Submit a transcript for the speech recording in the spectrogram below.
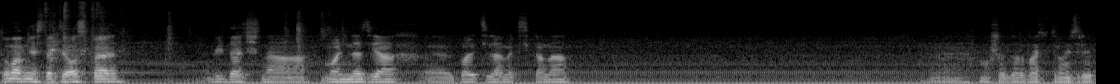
Tu mam niestety ospę. Widać na Molinezjach e, Poecilla mexicana. E, Muszę dorwać którąś z ryb.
